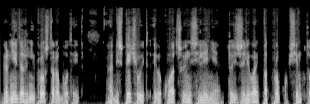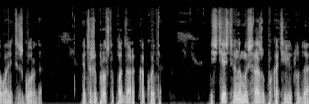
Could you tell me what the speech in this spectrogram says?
Вернее, даже не просто работает, обеспечивает эвакуацию населения, то есть заливает под пробку всем, кто валит из города. Это же просто подарок какой-то. Естественно, мы сразу покатили туда.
